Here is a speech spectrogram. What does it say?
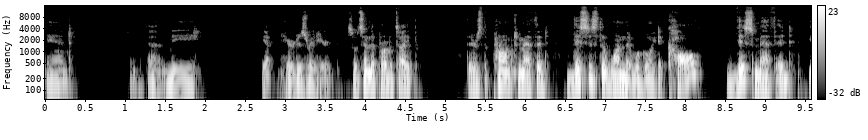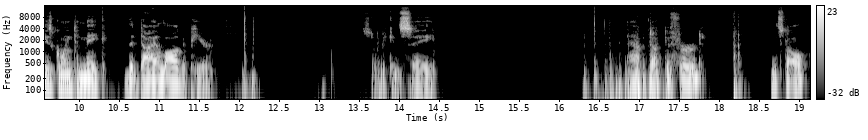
And I think that may, yeah, here it is right here. So it's in the prototype. There's the prompt method. This is the one that we're going to call. This method is going to make the dialog appear. So we can say app.deferred install.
